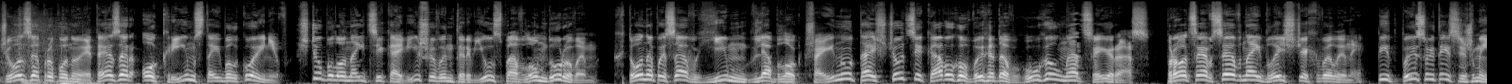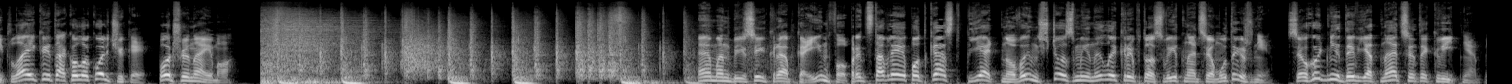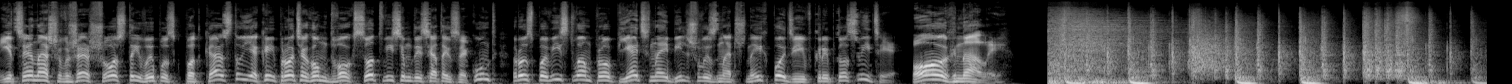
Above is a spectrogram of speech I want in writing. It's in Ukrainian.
Що запропонує Тезер, окрім стейблкоїнів? Що було найцікавіше в інтерв'ю з Павлом Дуровим? Хто написав гімн для блокчейну та що цікавого вигадав Google на цей раз? Про це все в найближчі хвилини. Підписуйтесь, жміть лайки та колокольчики. Починаємо. MNBC.info представляє подкаст «5 новин, що змінили криптосвіт на цьому тижні. Сьогодні 19 квітня, і це наш вже шостий випуск подкасту, який протягом 280 секунд розповість вам про 5 найбільш визначних подій в криптосвіті. Погнали!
